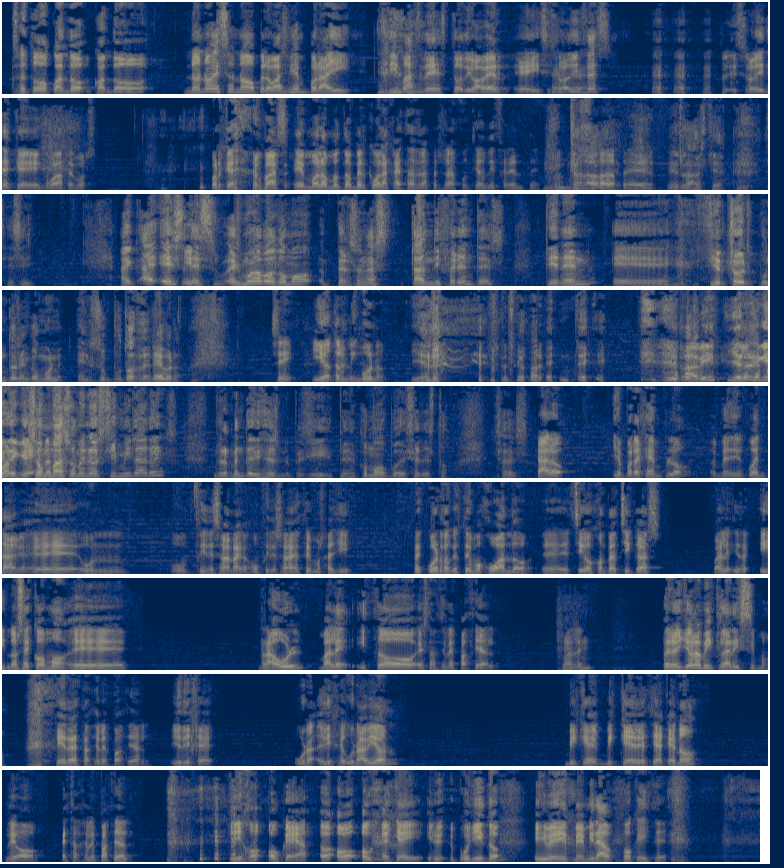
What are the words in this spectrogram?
sobre todo cuando, cuando, no, no, eso no, pero vas bien por ahí. Di más de esto, digo, a ver, eh, y si se lo dices, y si lo dices, que, ¿cómo lo hacemos? Porque además eh, mola un montón ver cómo las cabezas de las personas funcionan diferente ¿no? a la hora de hacer. Es la hostia. Sí, sí. Hay- hay- es, Y- es, es muy guapo como personas tan diferentes tienen eh, ciertos puntos en común en su puto cerebro. Sí, y otros ninguno. Y otros, efectivamente. Y otros, A mí, y otros no sé que, dicen que qué, son no más sé- o menos similares. De repente dices, pero, sí, pero ¿cómo puede ser esto? ¿Sabes? Claro, yo por ejemplo me di cuenta eh, un, un fin de semana, un fin de semana que estuvimos allí. Recuerdo que estuvimos jugando eh, chicos contra chicas, vale, y, y no sé cómo eh, Raúl, vale, hizo estación espacial, vale. Pero yo lo vi clarísimo que era estación espacial. Y yo dije, una, dije, un avión. Vi que, vi que decía que no. Digo, estación espacial. Y dijo, ok, y, puñito. Y me, me mira Poke y dice,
